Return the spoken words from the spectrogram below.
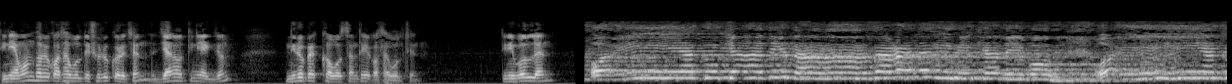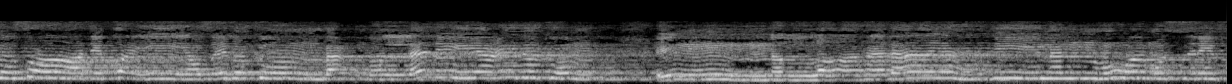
তিনি এমনভাবে কথা বলতে শুরু করেছেন যেন তিনি একজন নিরপেক্ষ অবস্থান থেকে কথা বলছেন তিনি বললেন وإن يك كاذبا فعليه كذبه وإن يك صادقا يصبكم بعض الذي يعدكم إن الله لا يهدي من هو مسرف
